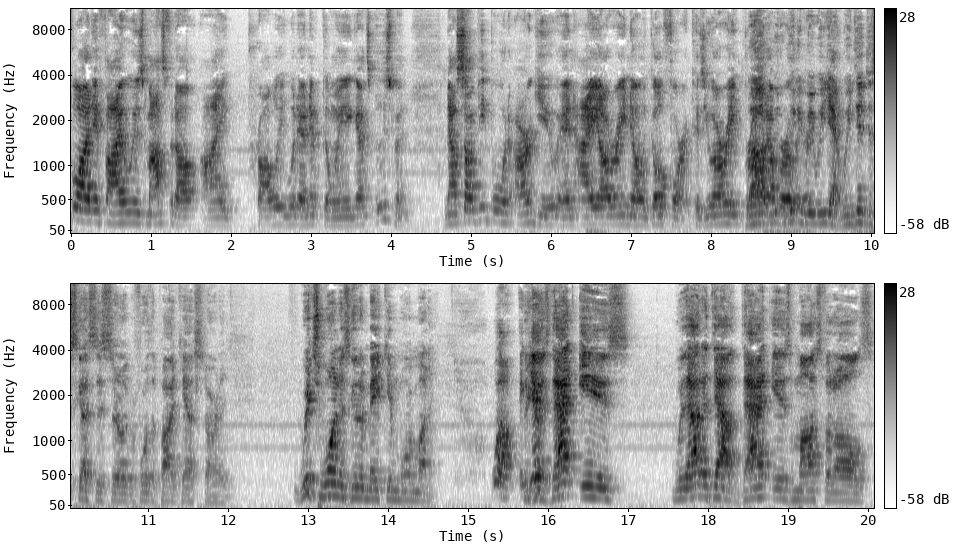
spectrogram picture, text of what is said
But if I was Masvidal, I probably would end up going against Usman. Now, some people would argue, and I already know, and go for it because you already brought it up we- earlier. we- we- yeah, we did discuss this earlier before the podcast started. Which one is going to make him more money? well, Because that is, without a doubt, that is Masvidal's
